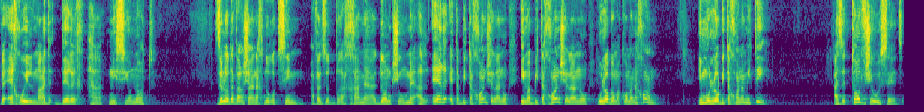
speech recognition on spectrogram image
ואיך הוא ילמד? דרך הניסיונות. זה לא דבר שאנחנו רוצים, אבל זאת ברכה מהאדון כשהוא מערער את הביטחון שלנו, אם הביטחון שלנו הוא לא במקום הנכון, אם הוא לא ביטחון אמיתי. אז זה טוב שהוא עושה את זה.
